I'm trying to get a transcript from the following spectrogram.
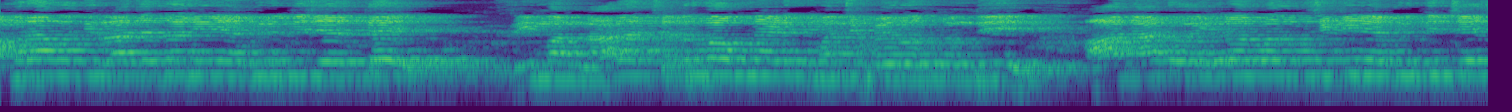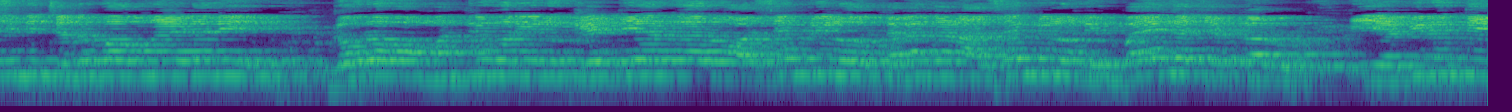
అమరావతి రాజధానిని అభివృద్ధి చేస్తే శ్రీమన్ నారా చంద్రబాబు నాయుడుకి మంచి పేరు వస్తుంది. ఆనాడు హైదరాబాద్ సిటీని అభివృద్ధి చేసింది చంద్రబాబు నాయుడు అని గౌరవ మంత్రివర్యులు కేటీఆర్ గారు అసెంబ్లీలో తెలంగాణ అసెంబ్లీలో నిర్భయంగా చెప్పారు ఈ అభివృద్ధి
